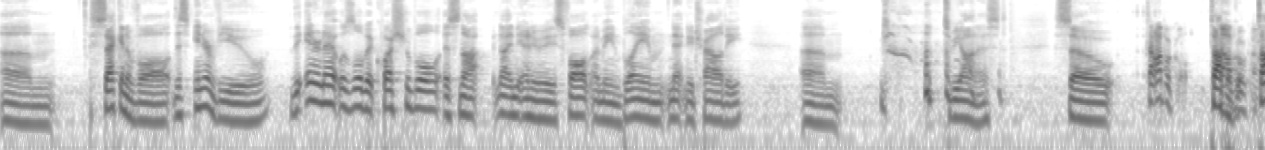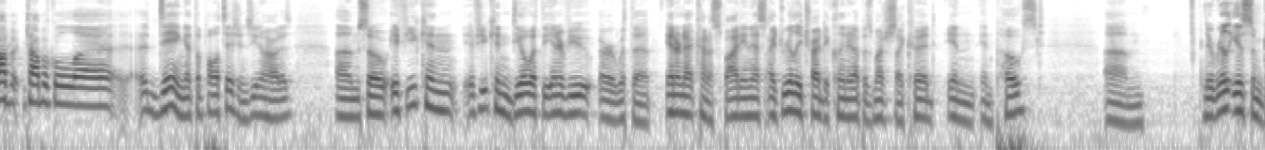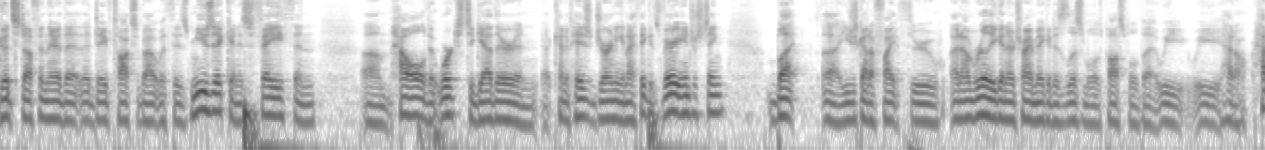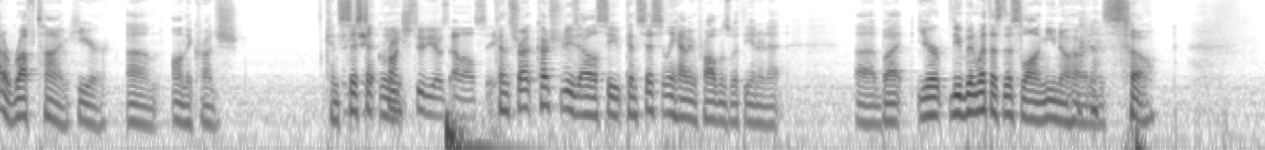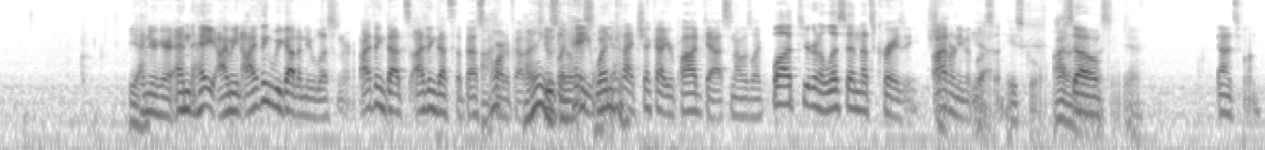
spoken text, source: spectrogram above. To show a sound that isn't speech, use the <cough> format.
Um, second of all, this interview, the internet was a little bit questionable. It's not not anybody's fault. I mean, blame net neutrality. Um, <laughs> to be honest, so Topical. topical comment. topic topical uh, ding at the politicians. You know how it is. Um, so if you can if you can deal with the interview or with the internet kind of spottiness, I really tried to clean it up as much as I could in in post. Um, there really is some good stuff in there that, that Dave talks about with his music and his faith and um, how all of it works together and uh, kind of his journey. And I think it's very interesting, but uh, you just got to fight through. And I'm really going to try and make it as listenable as possible. But we we had a had a rough time here um, on the Crunch. Consistently, Crunch Studios LLC. Constru- Crunch Studios LLC consistently having problems with the internet. Uh, but you're you've been with us this long, you know how it is. <laughs> So yeah, and you're here. And hey, I mean, I think we got a new listener. I think that's I think that's the best I- part about I it. He was like, "Hey, listen, when yeah. can I check out your podcast?" And I was like, "What? You're gonna listen? That's crazy. I don't even yeah, listen. He's cool. I don't So- even listen. Yeah, That's fun."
